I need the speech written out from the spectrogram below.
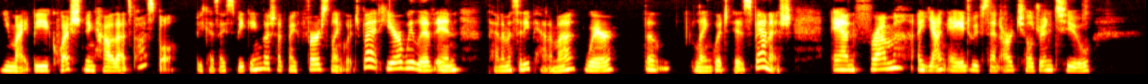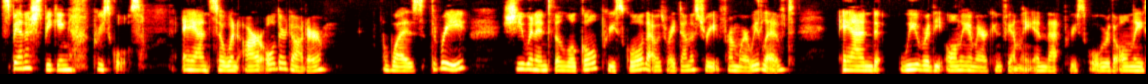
you might be questioning how that's possible because I speak English as my first language, but here we live in Panama City, Panama, where the language is Spanish. And from a young age, we've sent our children to Spanish speaking preschools. And so when our older daughter was three, she went into the local preschool that was right down the street from where we lived. And we were the only American family in that preschool. We were the only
